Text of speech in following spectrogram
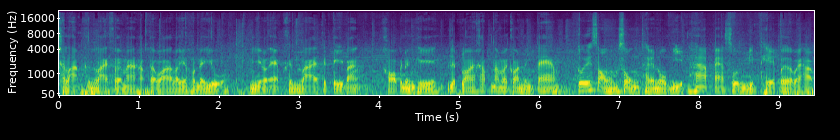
ฉลามขึ้นลายสวยมากครับ แต่ว่าเรายังทนได้อยู่ นี่เราแอบขึ้นลายไปตีบ้างเคอไปหนึ่งทีเรียบร้อยครับนำไปก่อนหนึ่งแต้ม ตัวที่ 2 ผมส่ง t ท r a n o b e a t 580บิตเทเปอร์ไปครับ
